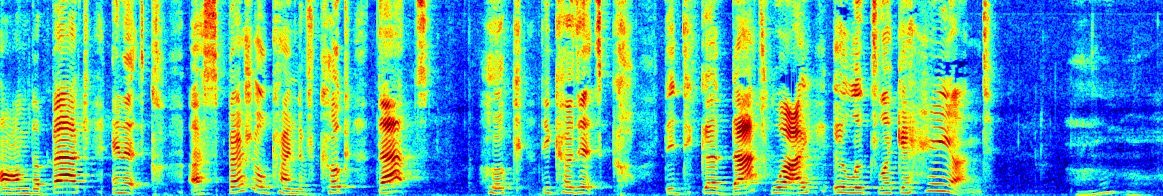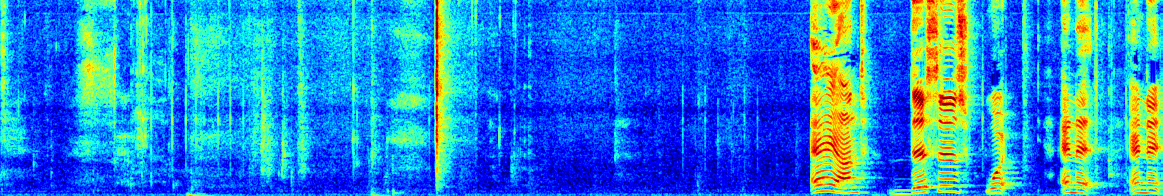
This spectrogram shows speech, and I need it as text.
on the back, and it's a special kind of hook. That's hook because it's because that's why it looks like a hand. Oh. And this is what and it and it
